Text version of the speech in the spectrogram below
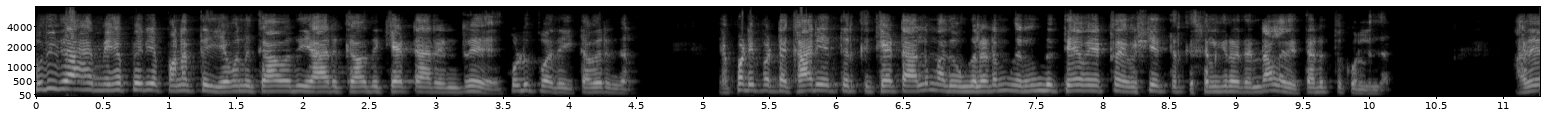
புதிதாக மிகப்பெரிய பணத்தை எவனுக்காவது யாருக்காவது கேட்டார் என்று கொடுப்பதை தவிருங்கள். எப்படிப்பட்ட காரியத்திற்கு கேட்டாலும் அது உங்களிடம் இருந்து தேவையற்ற விஷயத்திற்கு செல்கிறது என்றால் அதை தடுத்துக் கொள்ளுங்கள். அதே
